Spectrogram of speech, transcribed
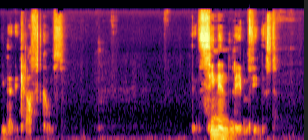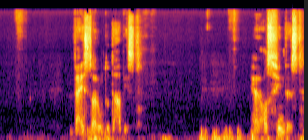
in deine Kraft kommst, den Sinn im Leben findest, weißt, warum du da bist, herausfindest,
